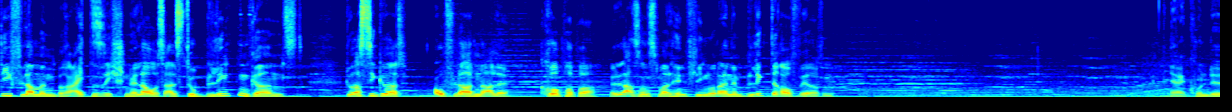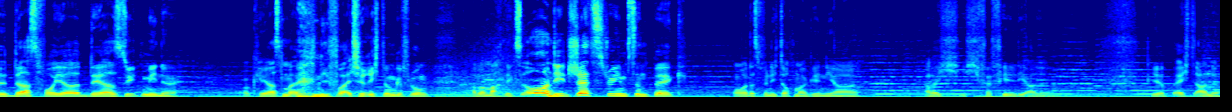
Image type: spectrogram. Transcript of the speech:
Die Flammen breiten sich schneller aus, als du blinken kannst. Du hast sie gehört. Aufladen alle. Kropphopper, lass uns mal hinfliegen und einen Blick darauf werfen. Erkunde das Feuer der Südmine. Okay, erstmal in die falsche Richtung geflogen, aber macht nichts. Oh, die Jetstreams sind back. Oh, das finde ich doch mal genial. Aber ich, ich verfehle die alle. Yep, echt alle.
